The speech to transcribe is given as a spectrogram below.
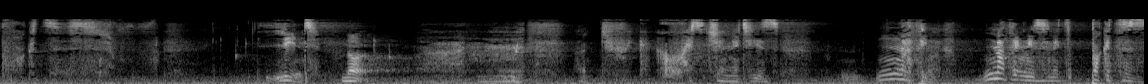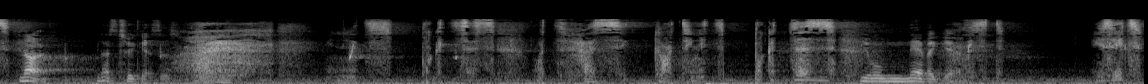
pockets. Lint. No. Um, a trick question it is. Nothing. Nothing is in its pockets. No. That's two guesses. In its pockets. What has it got in its pockets? You'll never guess. Is it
